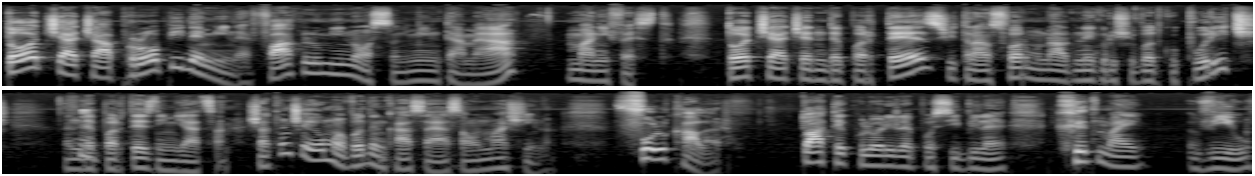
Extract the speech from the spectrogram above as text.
Tot ceea ce apropii de mine, fac luminos în mintea mea, manifest. Tot ceea ce îndepărtez și transform în alb-negru și văd cu purici, îndepărtez din viața mea. Și atunci eu mă văd în casa aia sau în mașină. Full color. Toate culorile posibile, cât mai viu,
